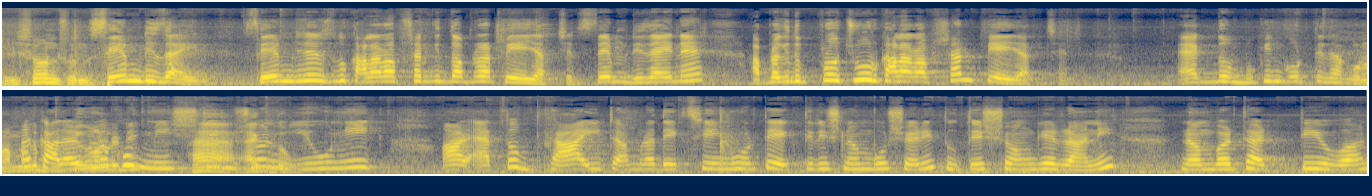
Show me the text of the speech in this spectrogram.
ভীষণ সুন্দর। সেম ডিজাইন সেম ডিজাইন শুধু কালার অপশন কিন্তু আপনারা পেয়ে যাচ্ছেন। সেম ডিজাইনে আপনারা কিন্তু প্রচুর কালার অপশন পেয়ে যাচ্ছেন। একদম বুকিং করতে থাকুন। আমাদের কালারগুলো খুব মিষ্টি হ্যাঁ ভীষণ ইউনিক আর এত ব্রাইট আমরা দেখছি এই মুহূর্তে একত্রিশ নম্বর শাড়ি তুতের সঙ্গে রানী number thirty one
